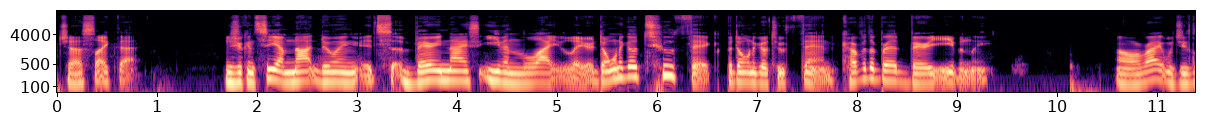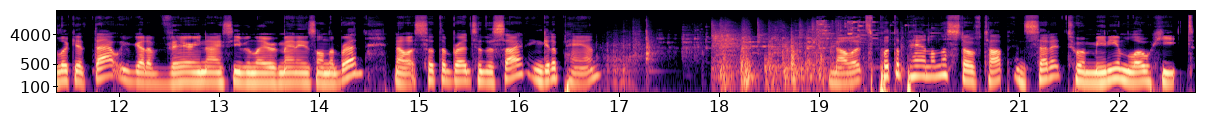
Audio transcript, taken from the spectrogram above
Just like that. As you can see, I'm not doing, it's a very nice, even light layer. Don't want to go too thick, but don't want to go too thin. Cover the bread very evenly. All right, would you look at that? We've got a very nice, even layer of mayonnaise on the bread. Now let's set the bread to the side and get a pan. Now let's put the pan on the stovetop and set it to a medium-low heat.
